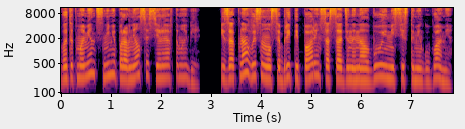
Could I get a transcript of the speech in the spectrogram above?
В этот момент с ними поравнялся серый автомобиль. Из окна высунулся бритый парень с осадиной на лбу и мясистыми губами.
